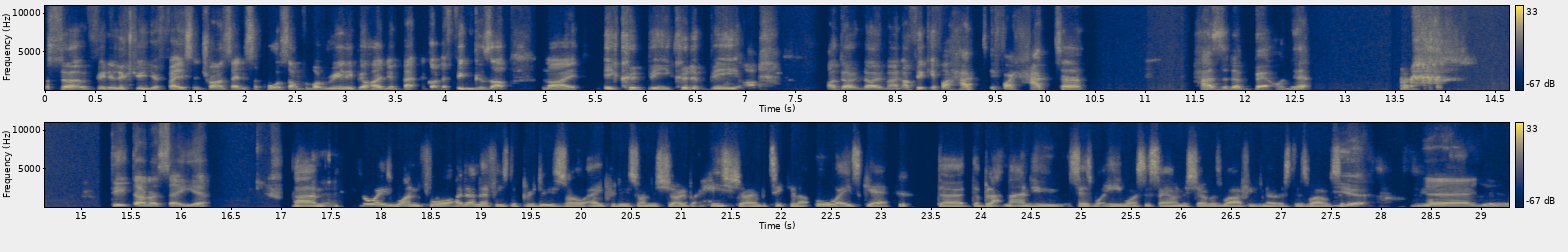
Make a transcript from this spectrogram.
a certain thing. They look you in your face and try and say they support something, but really behind your back they got their fingers up. Like it could be, couldn't be. I, I don't know, man. I think if I had, if I had to hazard a bet on it, deep down I'd say yeah. Um, He's always one for. I don't know if he's the producer or a producer on the show, but his show in particular always get the the black man who says what he wants to say on the show as well. If you've noticed as well. So, Yeah, Yeah, yeah.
